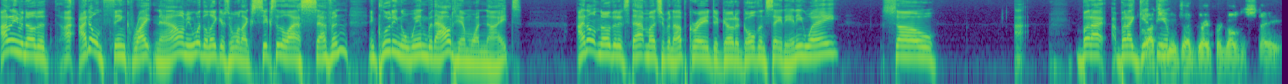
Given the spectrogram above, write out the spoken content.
I don't even know that. I, I don't think right now. I mean, what the Lakers have won like six of the last seven, including a win without him one night. I don't know that it's that much of an upgrade to go to Golden State anyway. So, I, but I but I get That's the a huge upgrade for Golden State.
